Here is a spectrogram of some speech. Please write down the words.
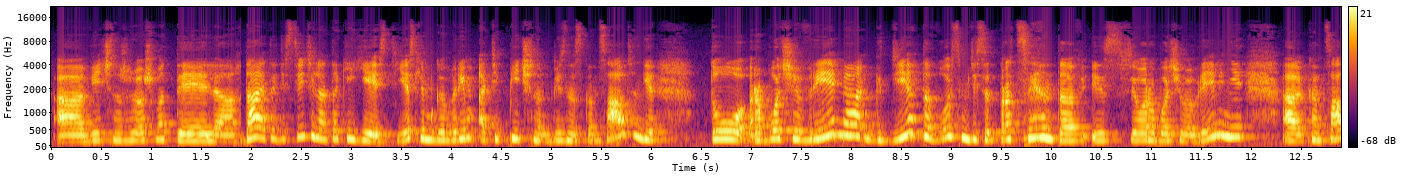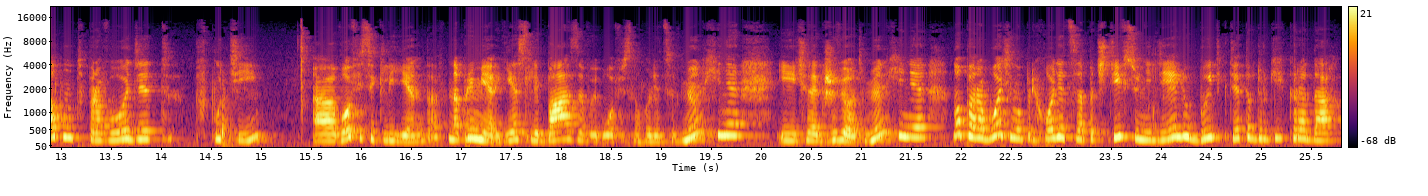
а, вечно живешь в отелях. Да, это действительно так и есть. Если мы говорим о типичном бизнес-консалтинге, то рабочее время где-то 80% из всего рабочего времени а, консалтант проводит в пути, а, в офисе клиентов. Например, если базовый офис находится в Мюнхене, и человек живет в Мюнхене, но по работе ему приходится почти всю неделю быть где-то в других городах,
